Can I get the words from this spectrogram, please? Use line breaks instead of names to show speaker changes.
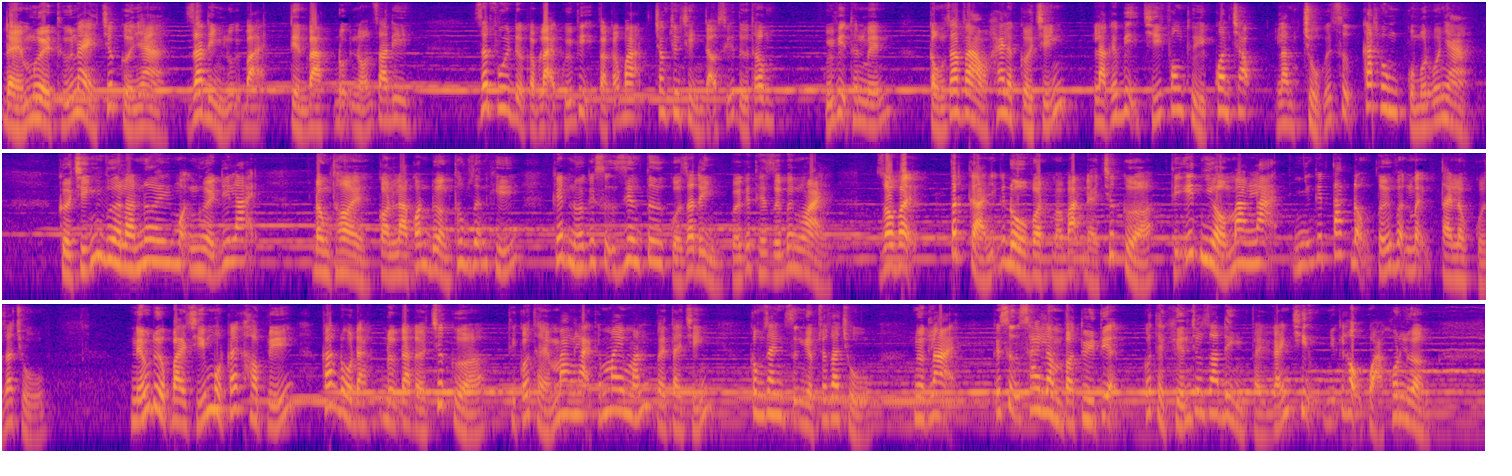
Để 10 thứ này trước cửa nhà, gia đình lụi bại, tiền bạc đội nón ra đi. Rất vui được gặp lại quý vị và các bạn trong chương trình Đạo sĩ Tử Thông. Quý vị thân mến, cổng ra vào hay là cửa chính là cái vị trí phong thủy quan trọng làm chủ cái sự cát hung của một ngôi nhà. Cửa chính vừa là nơi mọi người đi lại, đồng thời còn là con đường thông dẫn khí kết nối cái sự riêng tư của gia đình với cái thế giới bên ngoài. Do vậy, tất cả những cái đồ vật mà bạn để trước cửa thì ít nhiều mang lại những cái tác động tới vận mệnh tài lộc của gia chủ. Nếu được bài trí một cách hợp lý, các đồ đạc được đặt ở trước cửa thì có thể mang lại cái may mắn về tài chính, công danh sự nghiệp cho gia chủ. Ngược lại, cái sự sai lầm và tùy tiện có thể khiến cho gia đình phải gánh chịu những cái hậu quả khôn lường.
